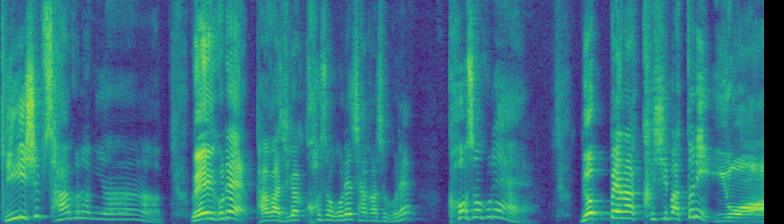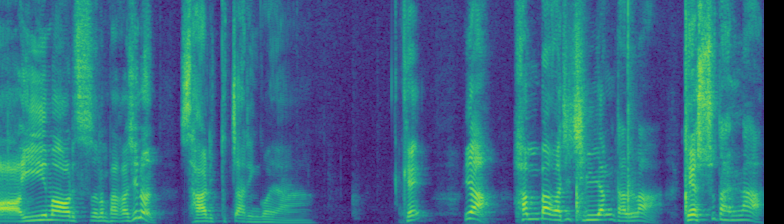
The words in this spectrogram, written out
24g이야. 왜 그래? 바가지가 커서 그래? 작아서 그래? 커서 그래. 몇 배나 크지 봤더니 이야 이 마을에서 쓰는 바가지는 4리터짜리인 거야. 오케이? 야, 한 바가지 질량 달라. 개수 달라.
